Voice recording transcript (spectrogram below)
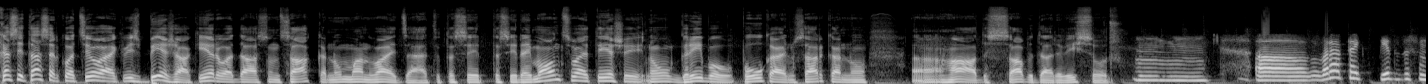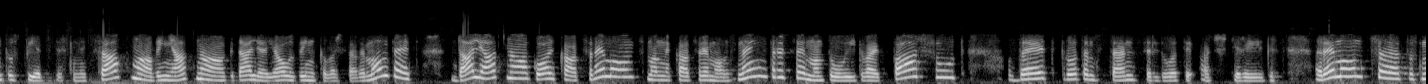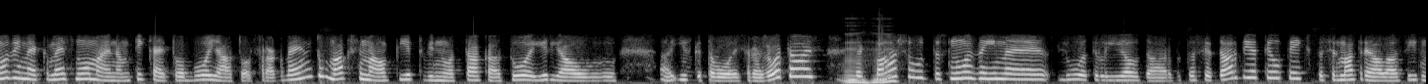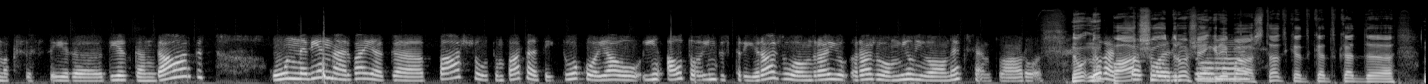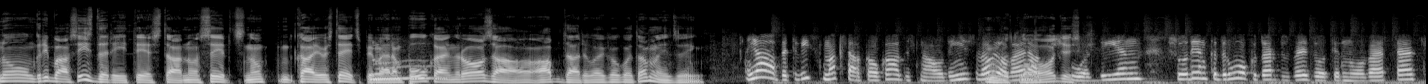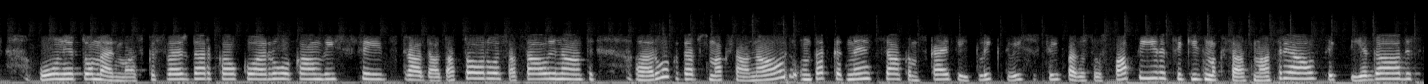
kas ir tas, ar ko cilvēki visbiežāk ierodās un saka, nu, man vajadzētu? Tas ir, tas ir remonts vai tieši nu, gribu pūkainu, sarkanu, uh, ādas apdari visur? Mm, uh, varētu teikt, 50 uz 50. Sākumā viņi atnāk, daļa jau zina, ka var saremontēt, daļa atnāk, oi, kāds remonts, man nekāds remonts neinteresē, man tūlīt vajag pāršūt. Bet, protams, cenas ir ļoti atšķirīgas. Remonts uh, tas nozīmē, ka mēs nomainām tikai to bojāto fragmentu, maksimāli pietuvinot tā, kā to ir jau uh, izgatavojis ražotājs. Mm -hmm. Bet pārsūt tas nozīmē ļoti lielu darbu. Tas ir darbietilpīgs, tas ir materiālās izmaksas ir diezgan dārgas. Un nevienmēr vajag pāršūt un pataisīt to, ko jau autoindustrija ražo un raju, ražo miljonu eksemplāros. Nu, nu, ir droši vien gribās tad, kad, kad, kad nu, gribās izdarīties tā no sirds. Nu, kā jau es teicu, piemēram, Mm. pūkaina rozā apdari vai kaut ko tam līdzīgu. Jā, bet viss maksā kaut kādas naudiņas. Vēl jau bet vairāk loģiski. šodien, šodien, kad roku darbs beidzot ir novērtēts un ir tomēr maz, kas vairs dara kaut ko ar rokām, visi strādā datoros, attālināti. Roku darbs maksā naudu, un tad, kad mēs sākam skaitīt, likt visus ciparus uz papīra, cik izmaksās materiāls, cik piegādes,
